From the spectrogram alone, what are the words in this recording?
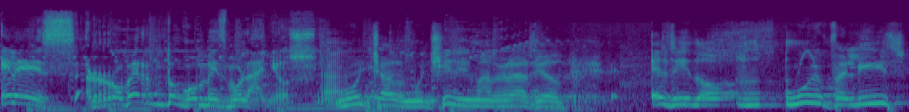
Él es Roberto Gómez Bolaños. Muchas, muchísimas gracias. He sido muy feliz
